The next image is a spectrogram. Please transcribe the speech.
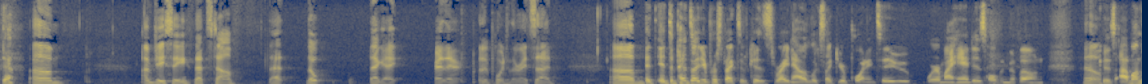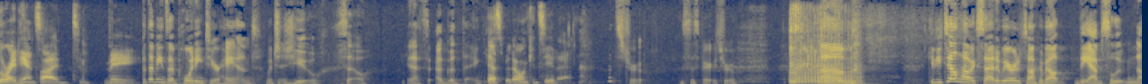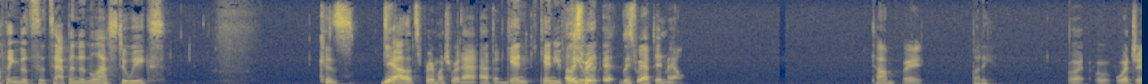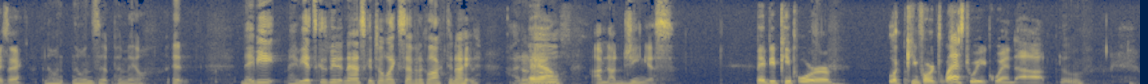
Yeah. Um, I'm JC. That's Tom. That nope, that guy right there. Let me point to the right side. Um, It, it depends on your perspective because right now it looks like you're pointing to where my hand is holding the phone oh, because I'm on the right hand side to me. but that means I'm pointing to your hand, which is you. So yeah, that's a good thing. Yes, but no one can see that. That's true. This is very true. Um, can you tell how excited we are to talk about the absolute nothing that's happened in the last two weeks? Because yeah, that's pretty much what happened. Can Can you at least we it, at least we have pin mail. Tom, Wait, buddy? what what Jay say? No one, no one sent pen mail. And maybe, maybe it's because we didn't ask until like seven o'clock tonight. I don't know. Yeah. I'm not a genius. Maybe people were looking forward to last week when uh,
